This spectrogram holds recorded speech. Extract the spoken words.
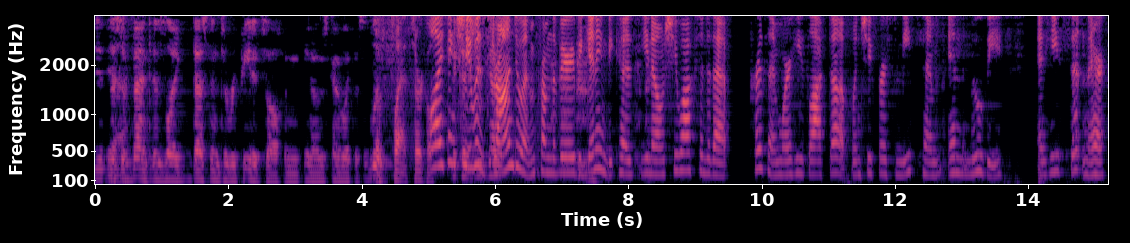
th- this event is like destined to repeat itself, and you know, there's kind of like this The loop. flat circle. Well, I think Because she was you've got- drawn to him from the very beginning because, you know, she walks into that prison where he's locked up when she first meets him in the movie, and he's sitting there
